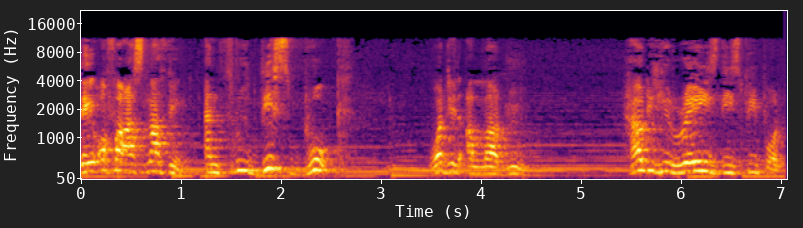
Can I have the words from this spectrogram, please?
They offer us nothing. And through this book, what did Allah do? How did He raise these people?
